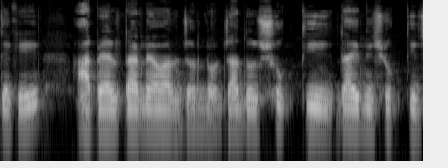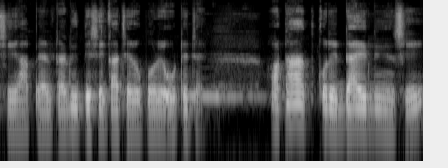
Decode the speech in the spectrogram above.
থেকে আপেলটা নেওয়ার জন্য জাদুর শক্তি ডাইনি শক্তির সে আপেলটা নিতে সে গাছের উপরে উঠে যায়। হঠাৎ করে ডাইনি এসে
